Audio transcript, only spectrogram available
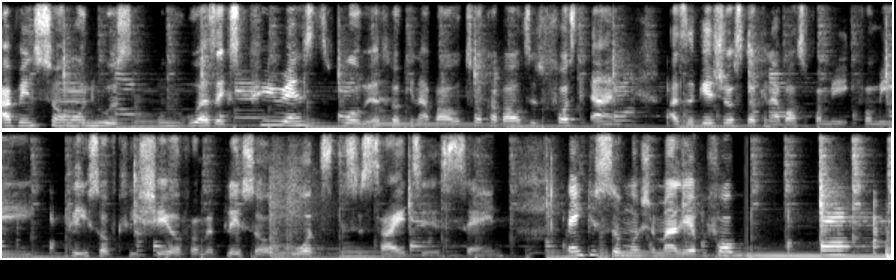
having someone who, was, who has experienced what we are talking about talk about it first, firsthand. As against just talking about it from a from a place of cliche or from a place of what the society is saying. Thank you so much Shamaila. Before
